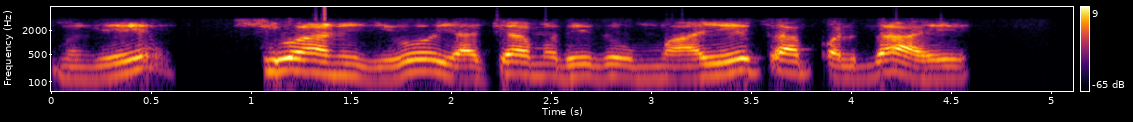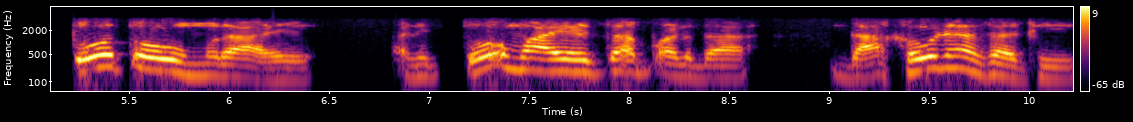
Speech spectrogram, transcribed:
म्हणजे शिव आणि जीव याच्यामध्ये जो मायेचा पडदा आहे तो तो उमरा आहे. आणि तो मायेचा पडदा दाखवण्यासाठी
